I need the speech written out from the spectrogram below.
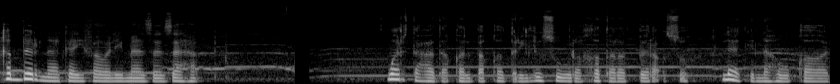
خبرنا كيف ولماذا ذهب. وارتعد قلب قدري لصورة خطرت برأسه لكنه قال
